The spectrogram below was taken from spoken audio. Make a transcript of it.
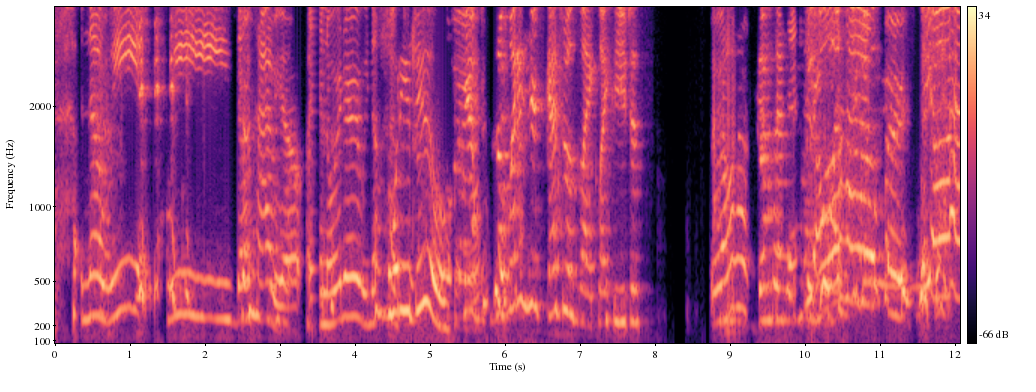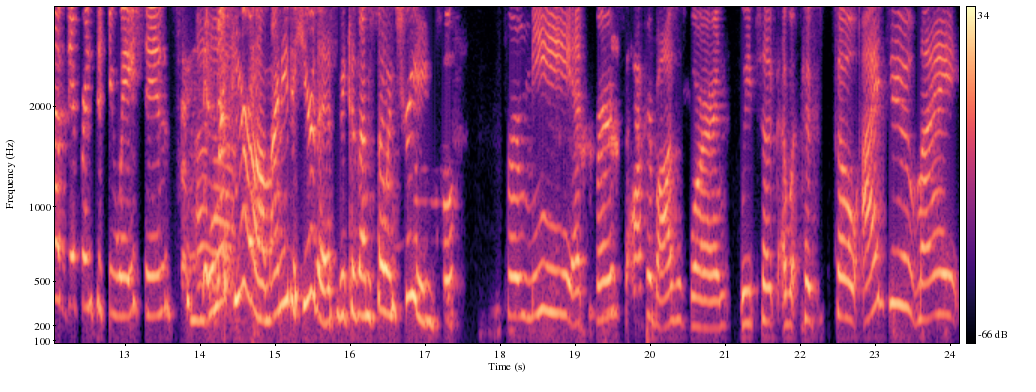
No, we we don't have me out. an order. We don't have What do you do? Yeah. So what is your schedules like? Like, do you just? We all have different. We all have first. we all have different situations. Well, let's hear them. I need to hear this because I'm so intrigued. for me, at first, after Boz was born, we took because so I do my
